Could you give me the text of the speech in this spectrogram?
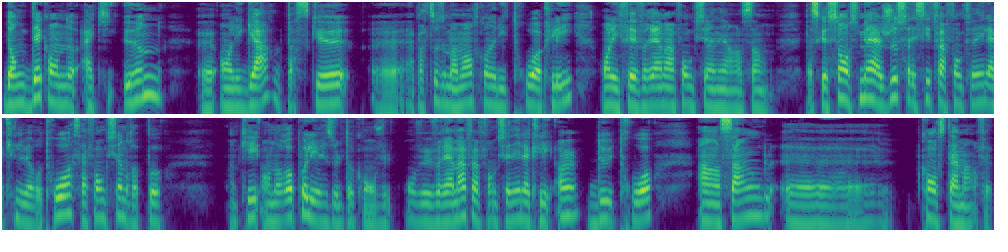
Donc, dès qu'on a acquis une, euh, on les garde parce que euh, à partir du moment où on a les trois clés, on les fait vraiment fonctionner ensemble. Parce que si on se met à juste essayer de faire fonctionner la clé numéro 3, ça fonctionnera pas. OK? On n'aura pas les résultats qu'on veut. On veut vraiment faire fonctionner la clé 1, 2, 3 ensemble constamment, en fait.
